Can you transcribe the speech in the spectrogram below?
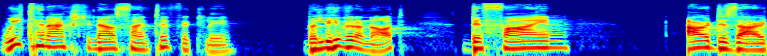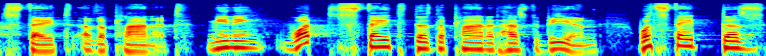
we can actually now scientifically, believe it or not, define our desired state of the planet, meaning what state does the planet has to be in? What state does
